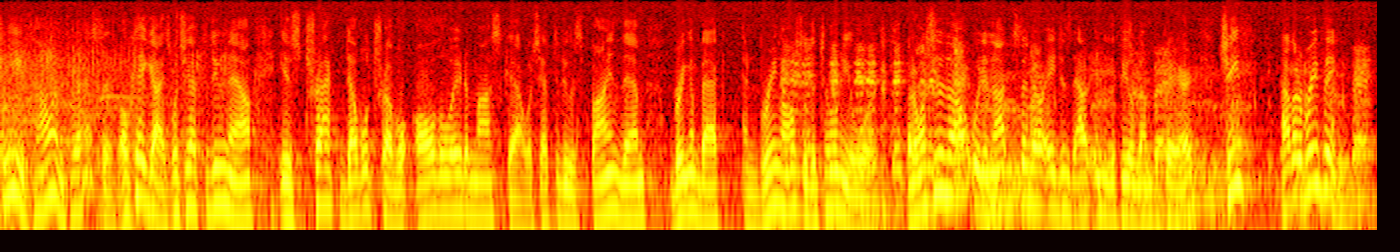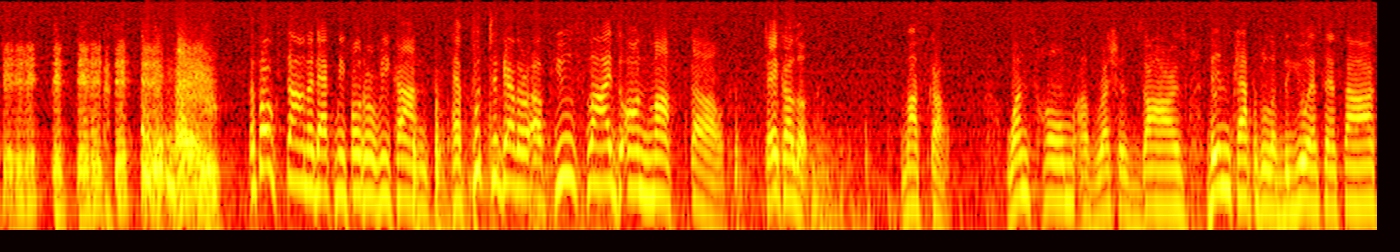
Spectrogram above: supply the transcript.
Chief, how impressive. Okay, guys, what you have to do now is track Double Trouble all the way to Moscow. What you have to do is find them, bring them back, and bring also the Tony Award. But I want you to know we did not send our agents out into the field unprepared. Chief, how about a briefing? The folks down at Acme Photo Recon have put together a few slides on Moscow. Take a look. Moscow, once home of Russia's czars, then capital of the USSR,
